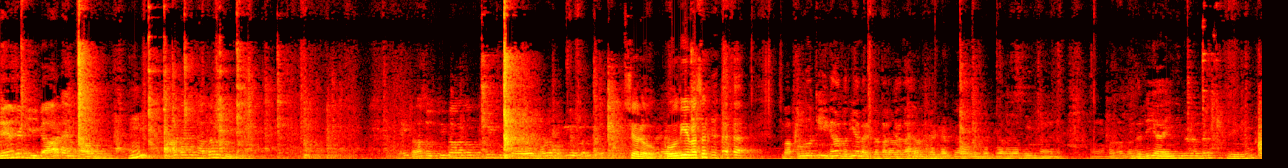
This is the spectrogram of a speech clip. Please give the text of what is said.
ਦਿਨ ਚ ਠੀਕ ਆ ਟਾਈਮ ਖਾਓ ਹੂੰ? ਆ ਟਾਈਮ ਖਾਦਾ ਵੀ ਠੀਕ ਬੜਾ ਸੁਸਤੀ ਪਾਉਣ ਤੋਂ ਕੀ ਥੋੜਾ ਵਧੀਆ ਲਿਆ ਚਲੋ ਖੋਲ ਦਈਏ ਬਸ। ਬਾਪੂ ਦਾ ਕੀ ਕਹਿੰਦਾ ਵਧੀਆ ਲੱਗਦਾ ਤੜਕਾ ਲਾਇਆ। ਹੋਇਆ। ਖੜਕਾ ਹੋਵੇ ਲੱਗਾ ਹੋਇਆ ਕੋਈ ਨਾ ਗੱਡੀ ਆਈ ਨਹੀਂ ਫਿਰ ਅੰਦਰ। ਦੇਖ ਲਓ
